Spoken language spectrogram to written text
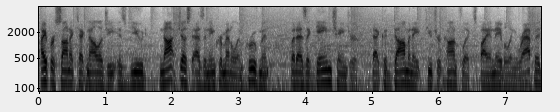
hypersonic technology is viewed not just as an incremental improvement, but as a game-changer that could dominate future conflicts by enabling rapid,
